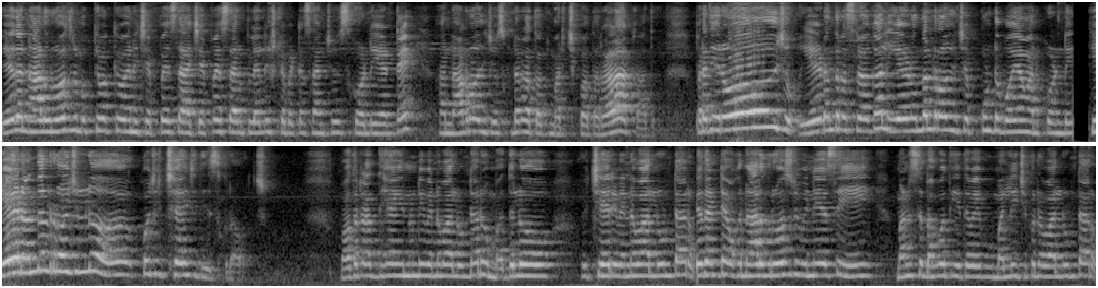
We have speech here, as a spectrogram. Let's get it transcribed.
ఏదో నాలుగు రోజులు ముఖ్య ముఖ్యమైన చెప్పేసి చెప్పేసా చెప్పేసాను ప్లేలిస్ట్లో పెట్టేసాను చూసుకోండి అంటే ఆ నాలుగు రోజులు చూసుకుంటారు ఆ తర్వాత మర్చిపోతారు. అలా కాదు. ప్రతిరోజు ఏడు వందల శ్లోకాలు ఏడు వందల రోజులు చెప్పుకుంటూ పోయామనుకోండి ఏడు వందల రోజుల్లో కొంచెం చేంజ్ తీసుకురావచ్చు. మొదటి అధ్యాయం నుండి విన్నవాళ్ళు ఉంటారు మధ్యలో చేరి విన్నవాళ్ళు ఉంటారు. లేదంటే ఒక నాలుగు రోజులు వినేసి మనసు భగవద్గీత వైపు మళ్ళించుకున్న వాళ్ళు ఉంటారు.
